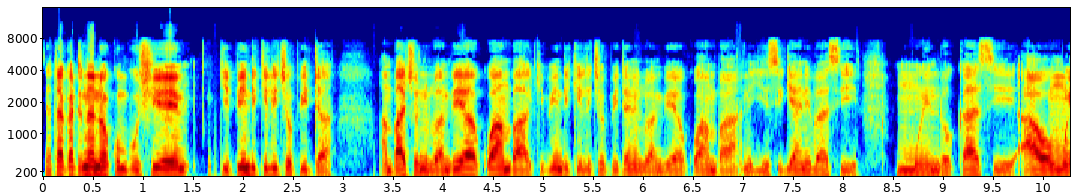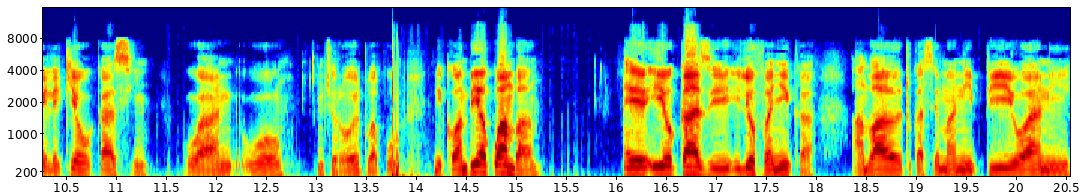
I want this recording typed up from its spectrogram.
nataka tena niwakumbushie kipindi kilichopita ambacho niliwaambia kwamba kipindi kilichopita niliwaambia kwamba ni jinsi gani basi mwendo kasi au mwelekeo kasi wa huo mchoro wetu hapo. Nikawambia kwamba hiyo e, kazi iliyofanyika ambayo tukasema ni p1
